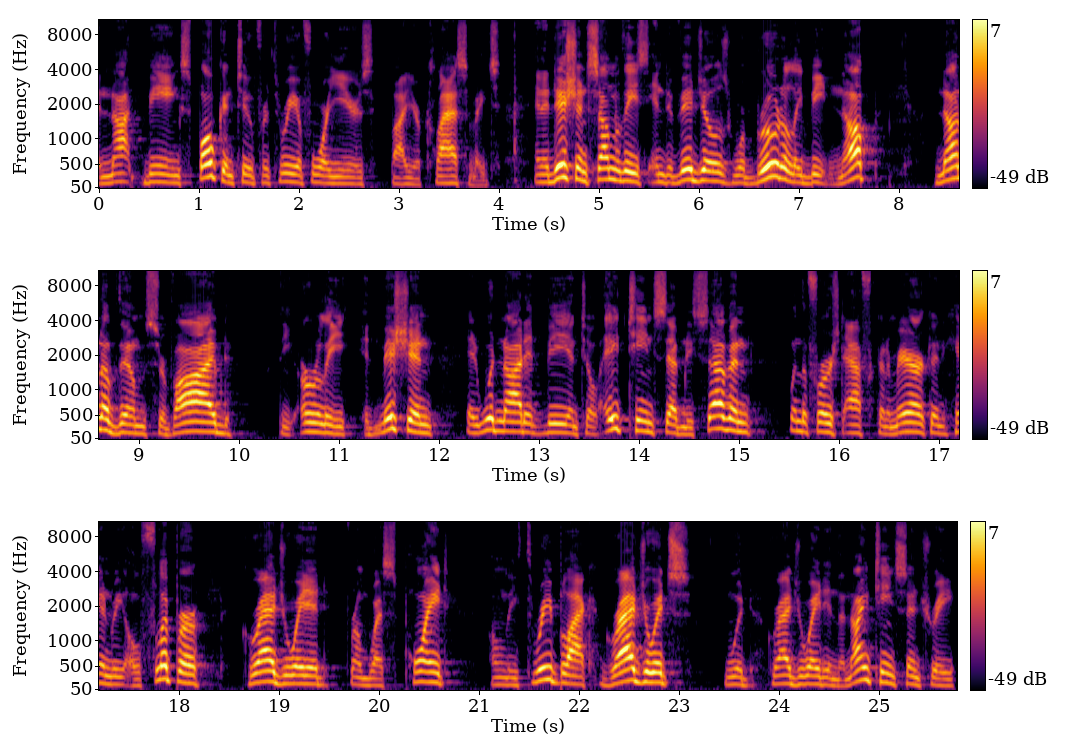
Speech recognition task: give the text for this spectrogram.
and not being spoken to for three or four years by your classmates? In addition, some of these individuals were brutally beaten up. None of them survived the early admission. It would not be until 1877 when the first African American, Henry O. Flipper, graduated from West Point. Only three black graduates would graduate in the 19th century,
